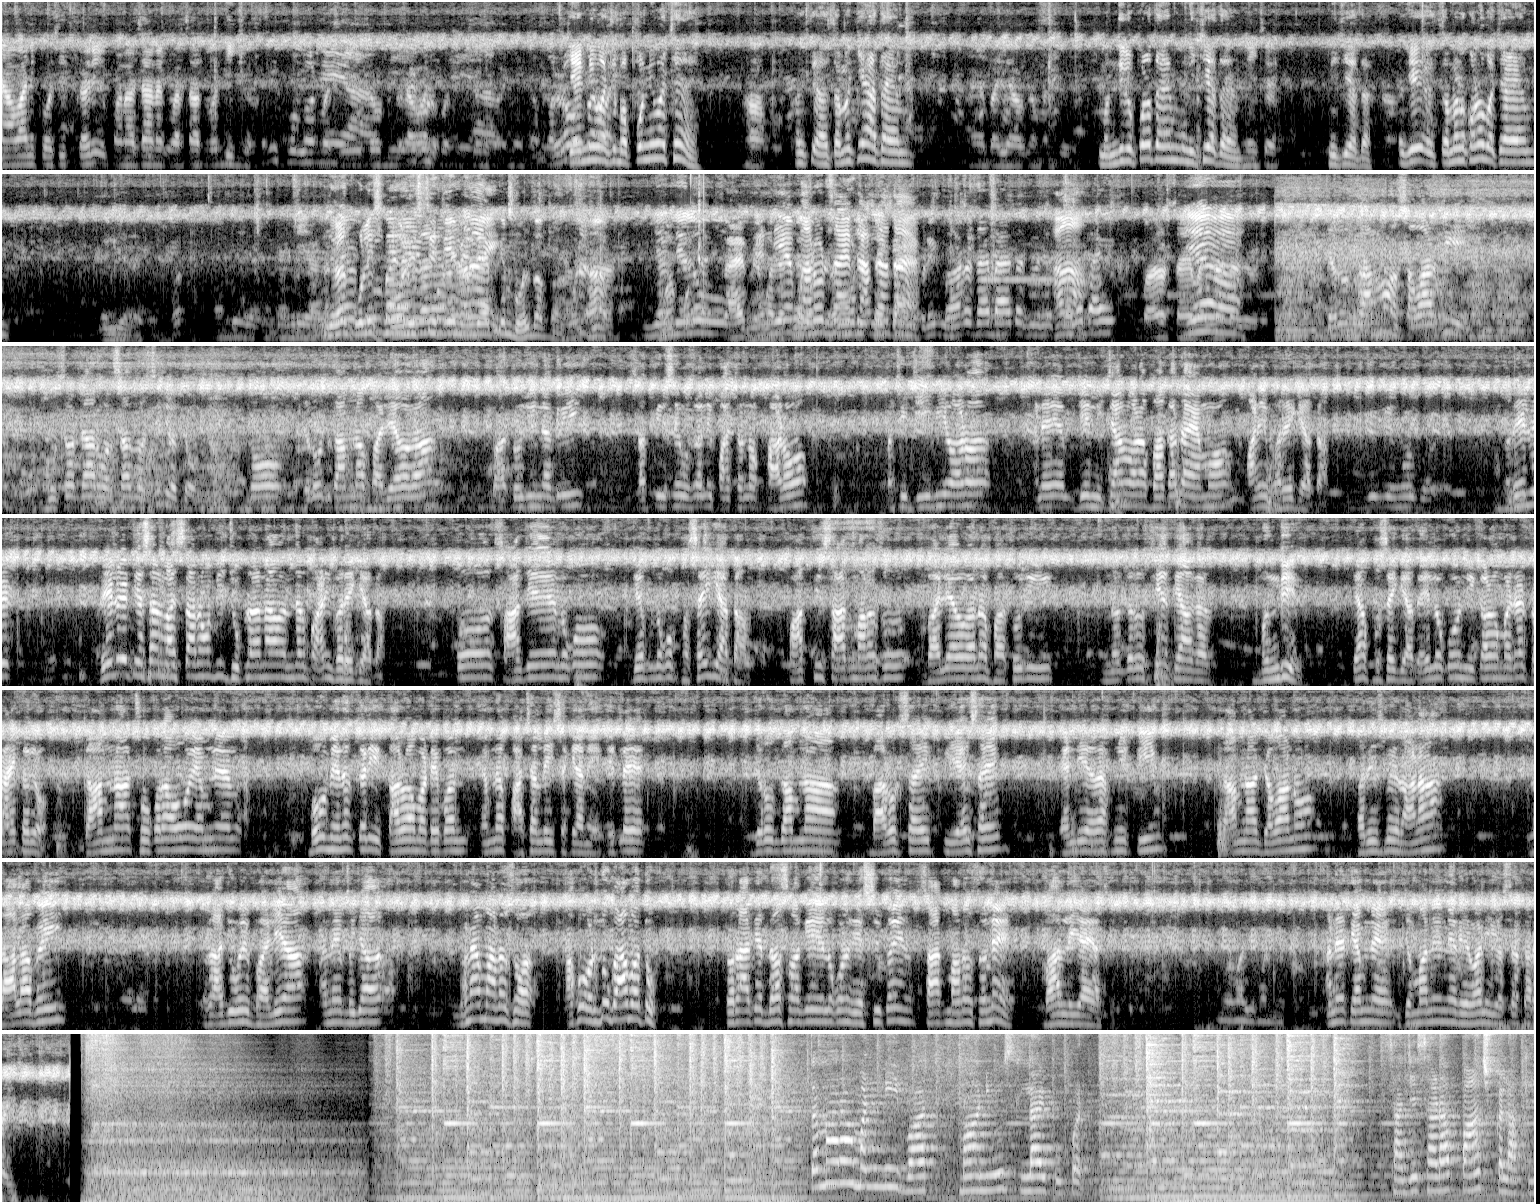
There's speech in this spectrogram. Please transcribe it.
અમે આવવાની કોશિશ કરી પણ અચાનક વરસાદ વધી ગયો. તો બી આવવાની કોશિશ કરી. ક્યારની વાત છે? બપોરની વાત છે ને? હા. તમે ક્યાં હતા એમ? મંદિર. ઉપર હતા એમ નીચે હતા એમ? નીચે. નીચે હતા. જે તમને કોનો બચાયા એમ? ઠંડી બાપા પોલીસ પોલીસ की टीम एनडीआरएफ की बोल बापा એનડીએ બારોટ સાહેબ લાગતા હતા હા બારોટ સાહેબ આવ્યા હતા જોડે. જરોદ ગામમાં સવારથી મુસળધાર વરસાદ વરસી રહ્યો હતો તો જરોદ ગામના ભાલિયાવાગા ભાતુજી નગરી સતીશે ઉસળની પાછળનો ખાડો પછી જીબીવાળો અને જે નીચાણવાળા ભાગ હતા એમાં પાણી ભરાઈ ગયા હતા રેલવે રેલવે સ્ટેશન વિસ્તારમાં બી ઝૂંપડાના અંદર પાણી ભરાઈ ગયા હતા તો સાંજે લોકો, જે લોકો ફસાઈ ગયા હતા, પાંચથી સાત માણસો ભાલિયાવાળાના ભાથુજી નગરો છે ત્યાં આગળ, મંદિર, ત્યાં ફસાઈ ગયા હતા. એ લોકો નીકળવા માટે ટ્રાય કર્યો. ગામના છોકરાઓ એમને બહુ મહેનત કરી કાઢવા માટે, પણ એમને પાછા લઈ શક્યા નહીં. એટલે જરોદ ગામના બારોટ સાહેબ, પીઆઈ સાહેબ, એનડીઆરએફની ટીમ, ગામના જવાનો, હરીશભાઈ રાણા, લાલાભાઈ રાજુભાઈ ભાલિયા અને બીજા ઘણા માણસો, આખું અડધું ગામ હતું. તો રાતે દસ વાગે એ લોકોને રેસ્ક્યુ કરી સાત માણસોને બહાર લઈ આવ્યા છે. અને તેમને જમવાની ને રહેવાની વ્યવસ્થા કરાઈ છે. તમારા મનની વાતમાં ન્યૂઝ લાઈવ ઉપર. સાંજે સાડા પાંચ કલાકે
